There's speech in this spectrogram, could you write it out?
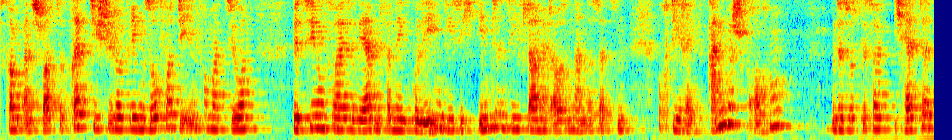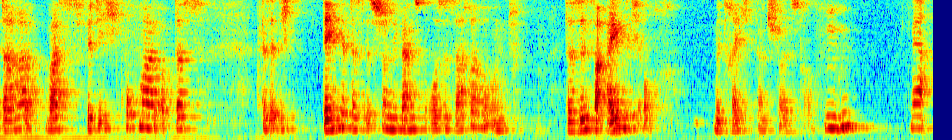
es kommt ans schwarze Brett, die Schüler kriegen sofort die Information, beziehungsweise werden von den Kollegen, die sich intensiv damit auseinandersetzen, auch direkt angesprochen. Und es wird gesagt, ich hätte da was für dich, guck mal, ob das, also ich denke, das ist schon eine ganz große Sache und da sind wir eigentlich auch mit Recht ganz stolz drauf. Mhm. Ja.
